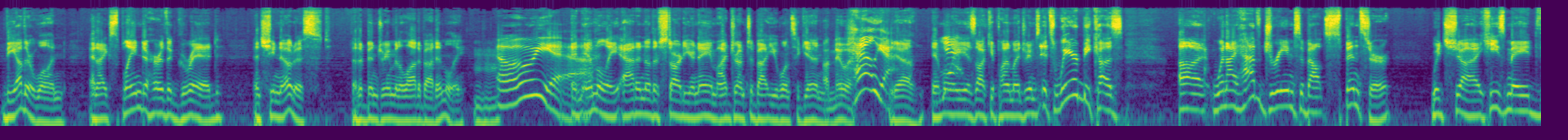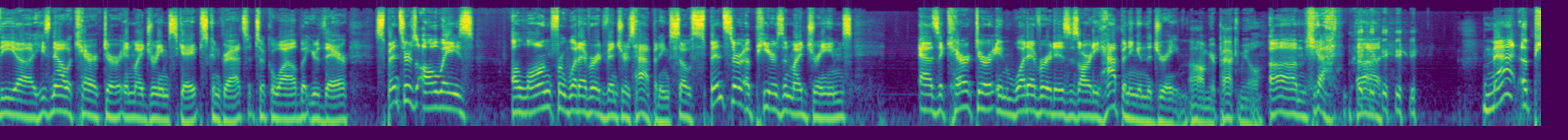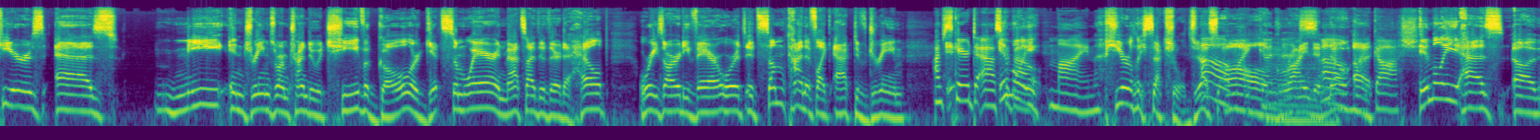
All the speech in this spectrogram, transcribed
the other one. And I explained to her the grid, and she noticed that I've been dreaming a lot about Emily. Oh yeah. And Emily, add another star to your name. I dreamt about you once again. I knew it. Hell yeah. Yeah, Emily Yes. is occupying my dreams. It's weird because uh, when I have dreams about Spencer, which uh, he's made the uh, he's now a character in my dreamscapes. Congrats! It took a while, but you're there. Spencer's always along for whatever adventure is happening. So Spencer appears in my dreams as a character in whatever it is is already happening in the dream. Um, your pack mule. Um, yeah. Uh, Matt appears as me in dreams where I'm trying to achieve a goal or get somewhere, and Matt's either there to help or he's already there, or it's, it's some kind of like active dream. I'm scared to ask Emily- about mine. Purely sexual, just oh all grinded. Oh no, my uh, gosh. Emily has uh,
